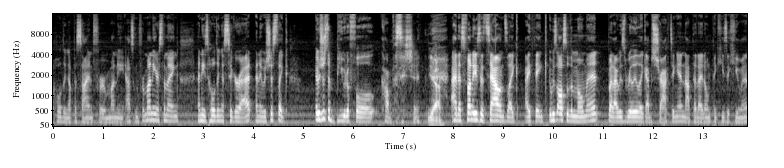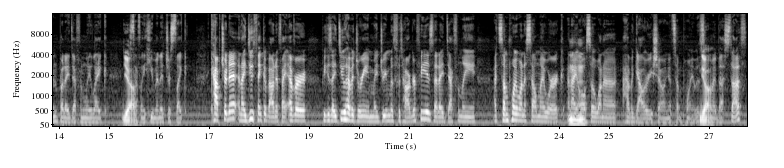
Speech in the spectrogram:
holding up a sign for money, asking for money or something, and he's holding a cigarette, and it was just like, it was just a beautiful composition. Yeah. And as funny as it sounds, like I think it was also the moment, but I was really like abstracting it. Not that I don't think he's a human, but I definitely like Yeah. he's definitely human. It just like captured it. And I do think about if I ever because I do have a dream. My dream with photography is that I definitely at some point want to sell my work and I also want to have a gallery showing at some point with Mm-hmm. Yeah. some of my best stuff.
